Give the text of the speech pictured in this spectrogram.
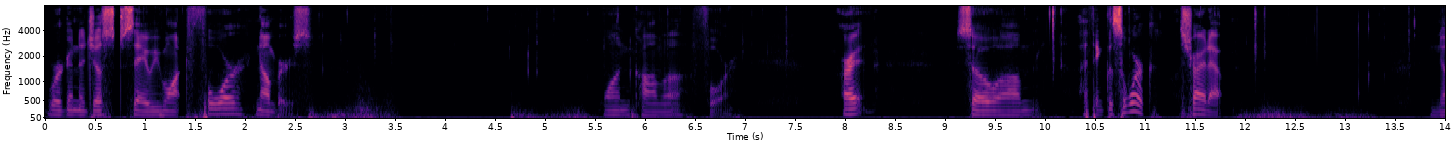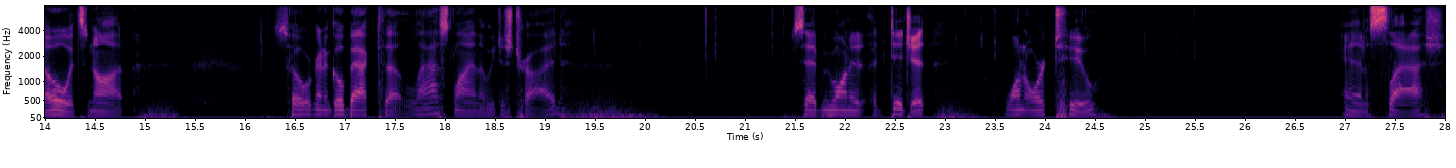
we're going to just say we want four numbers. 1 comma 4 alright so um, I think this will work. Let's try it out. No it's not. So we're going to go back to that last line that we just tried said we wanted a digit, one or two, and then a slash,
